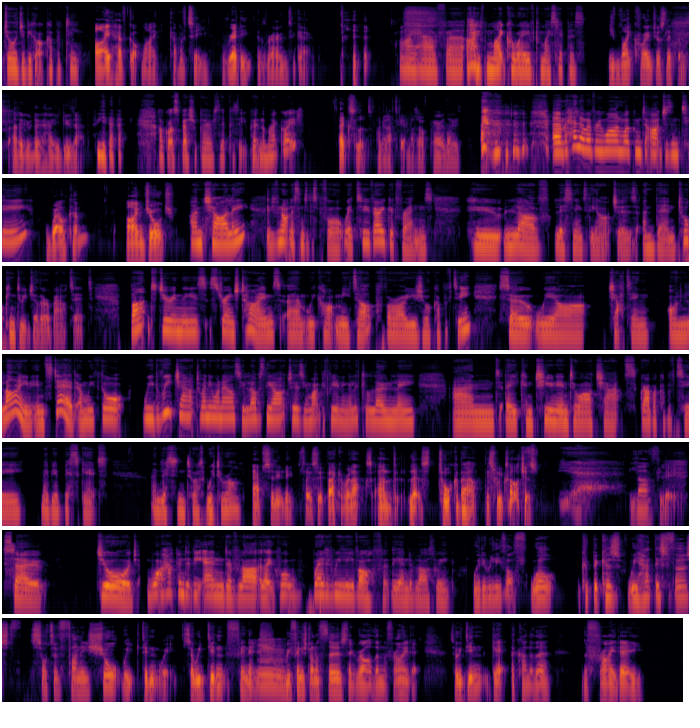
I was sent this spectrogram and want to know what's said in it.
George, have you got a cup of tea? I have got my cup of tea ready and raring to go. I have. Uh, I've microwaved my slippers. You microwaved your slippers. I don't even know how you do that. Yeah, I've got a special pair of slippers that you put in the microwave. Excellent. I'm gonna have to get myself a pair of those. um, hello, everyone. Welcome to Archers and Tea. Welcome. I'm George. I'm Charlie. If you've not listened to this before, we're two very good friends who love listening to the Archers and then talking to each other about it. But during these strange times, um, we can't meet up for our usual cup of tea. So we are chatting online instead. And we thought we'd reach out to anyone else who loves the Archers, who might be feeling a little lonely, and they can tune into our chats, grab a cup of tea, maybe a biscuit, and listen to us witter on. Absolutely. So sit back and relax and let's talk about this week's Archers. Yeah. Lovely. So, George, what happened at the end of last? Like, what? Where did we leave off at the end of last week? Where did we leave off? Well, because we had this first sort of funny short week, didn't we? So we didn't finish. Mm. We finished on a Thursday rather than a Friday. So we didn't get the kind of the the Friday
